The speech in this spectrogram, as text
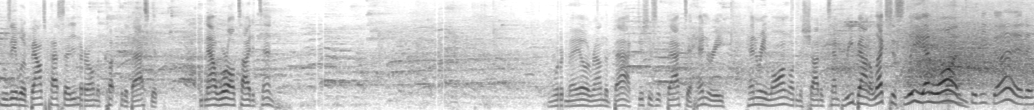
who was able to bounce past that in there on the cut for the basket. And now we're all tied at 10. Ward Mayo around the back, dishes it back to Henry. Henry long on the shot attempt. Rebound, Alexis Lee, and one. That's going to be good.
